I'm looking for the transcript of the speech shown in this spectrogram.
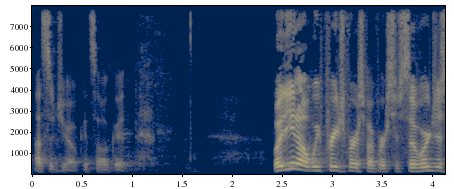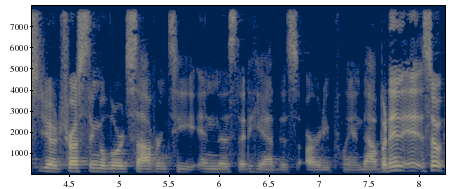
That's a joke. It's all good. But you know, we preach verse by verse, so we're just you know trusting the Lord's sovereignty in this that He had this already planned out. But in, so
